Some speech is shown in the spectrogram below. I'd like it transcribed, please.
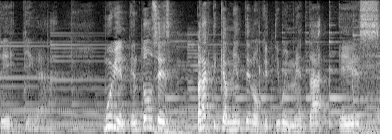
de llegada. Muy bien, entonces prácticamente el objetivo y meta es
